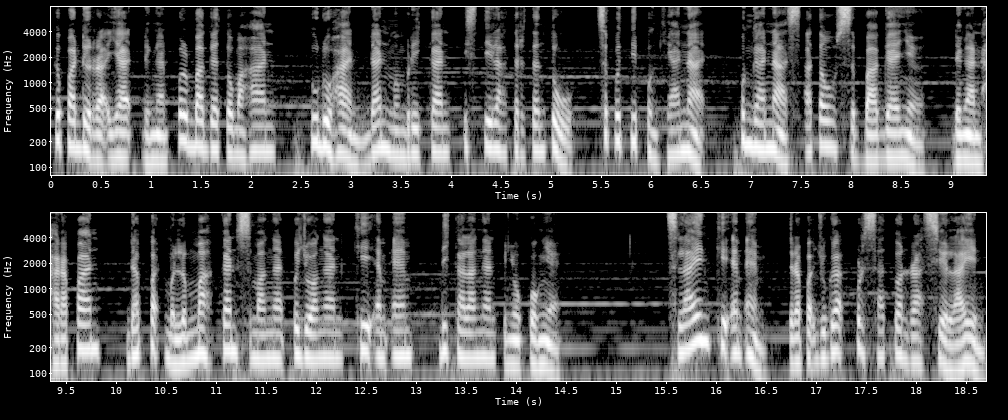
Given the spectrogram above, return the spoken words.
kepada rakyat dengan pelbagai tomahan, tuduhan dan memberikan istilah tertentu seperti pengkhianat, pengganas atau sebagainya dengan harapan dapat melemahkan semangat perjuangan KMM di kalangan penyokongnya. Selain KMM, terdapat juga persatuan rahsia lain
